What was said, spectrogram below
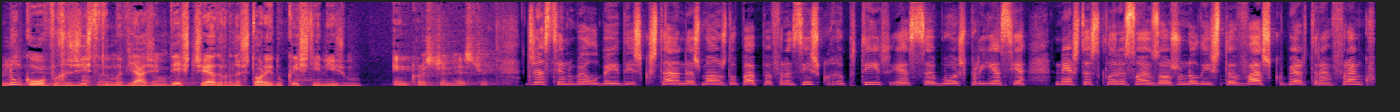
Nunca houve registro de uma viagem deste género na história do cristianismo. Justin Wilby diz que está nas mãos do Papa Francisco repetir essa boa experiência. Nestas declarações ao jornalista Vasco Bertrand Franco,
